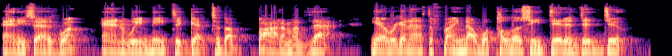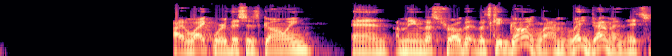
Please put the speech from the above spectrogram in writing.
And he says, What? And we need to get to the bottom of that. Yeah, we're going to have to find out what Pelosi did and didn't do. I like where this is going. And I mean, let's throw that. Let's keep going. I mean, ladies and gentlemen, it's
